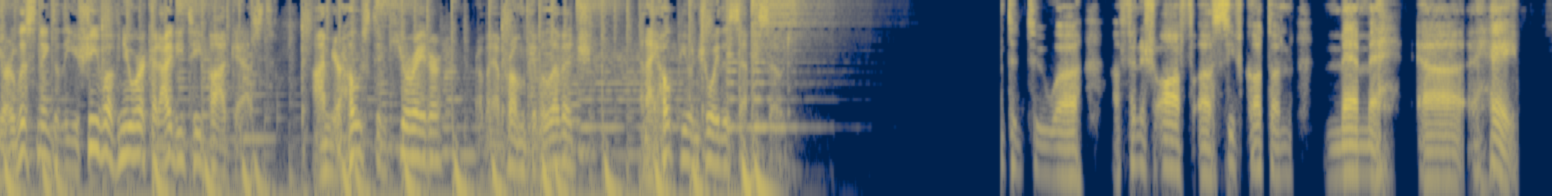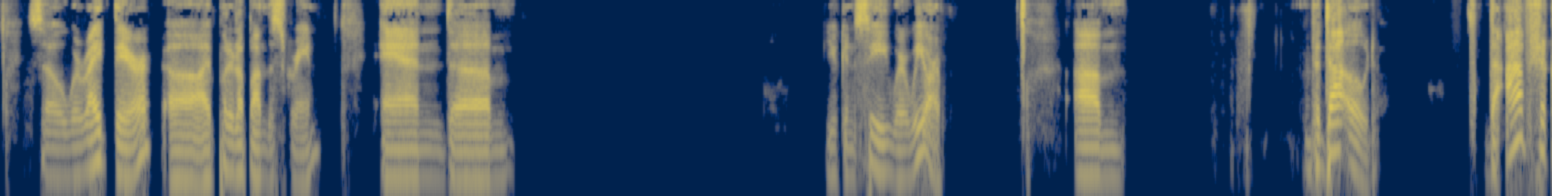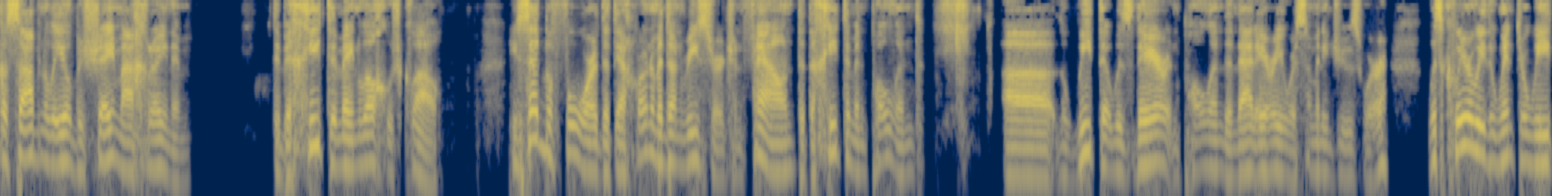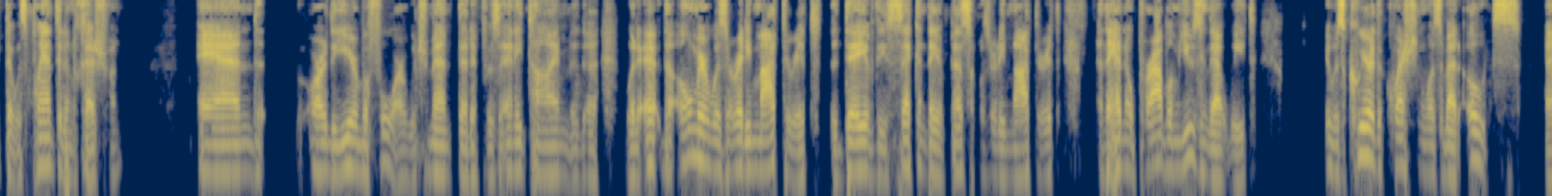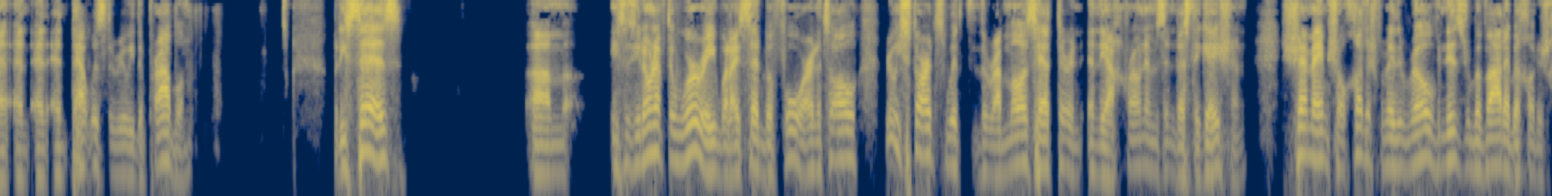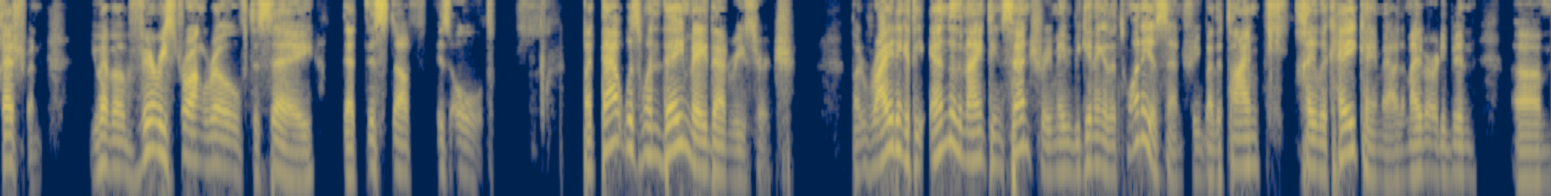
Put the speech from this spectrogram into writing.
You're listening to the Yeshiva of Newark at IDT podcast. I'm your host and curator, Rabbi Abram Kibalevich, and I hope you enjoy this episode. To uh, uh, finish off uh, Sif Koton Mem uh, Hey. So we're right there. Uh, I put it up on the screen, and um, you can see where we are. Um, V'da'od. The av shekasavnu il b'shem achreinim. The bechitim ein klal. He said before that the Achronim had done research and found that the chitim in Poland, uh, the wheat that was there in Poland in that area where so many Jews were, was clearly the winter wheat that was planted in Cheshvan. And or the year before, which meant that if it was any time the the Omer was already materit, the day of the second day of Pesach was already materit, and they had no problem using that wheat. It was clear the question was about oats, and and, and that was the, really the problem. But he says, um, he says you don't have to worry what I said before, and it's all really starts with the Ramos Heter and, and the Achronim's investigation. You have a very strong rove to say that this stuff is old. But that was when they made that research. But writing at the end of the 19th century, maybe beginning of the 20th century, by the time Chelik Hay came out, it might have already been, um,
